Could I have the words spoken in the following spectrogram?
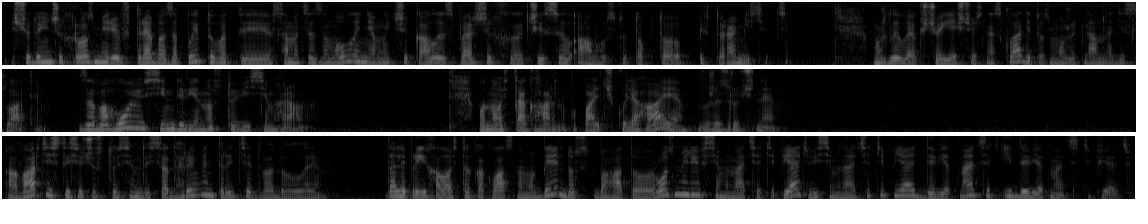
Щодо інших розмірів, треба запитувати. Саме це замовлення ми чекали з перших чисел августу, тобто півтора місяці. Можливо, якщо є щось на складі, то зможуть нам надіслати. За вагою 7,98 грам. Воно ось так гарно по пальчику лягає, дуже зручне. А вартість 1170 гривень 32 долари. Далі приїхала ось така класна модель, досить багато розмірів: 17,5, 18,5, 19 і 19,5.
